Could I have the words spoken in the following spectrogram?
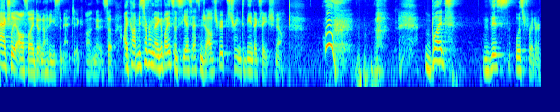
Actually, also, I don't know how to use semantic on Node, so I copied several megabytes of CSS and JavaScript straight into the index.html. Whew! But this was Fritter.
